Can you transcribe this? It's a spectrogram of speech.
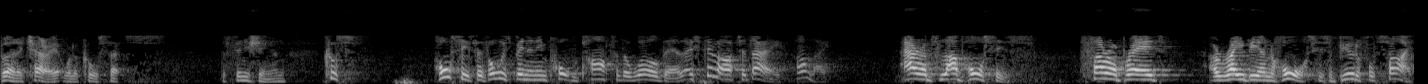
Burn a chariot, well, of course, that's the finishing. And of course, horses have always been an important part of the world there. They still are today, aren't they? Arabs love horses. Thoroughbred Arabian horse is a beautiful sight.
